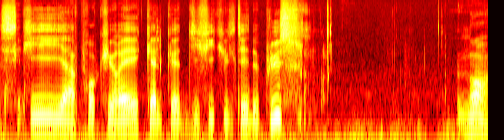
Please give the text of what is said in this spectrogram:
Ce qui a procuré quelques difficultés de plus. Bon,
